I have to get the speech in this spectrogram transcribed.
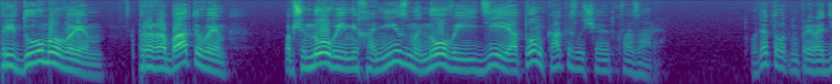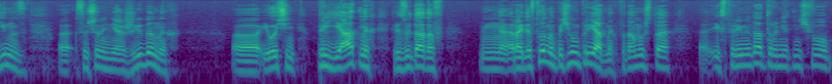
придумываем, прорабатываем вообще новые механизмы, новые идеи о том, как излучают квазары. Вот это вот, например, один из э, совершенно неожиданных э, и очень приятных результатов м, радиоастрономии. Почему приятных? Потому что э, экспериментатору нет ничего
